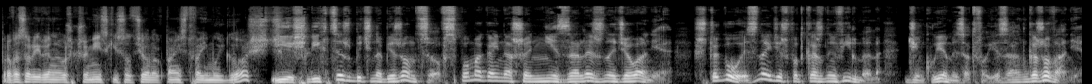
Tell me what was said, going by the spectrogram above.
Profesor Ireneusz Krzemiński, socjolog państwa i mój gość. Jeśli chcesz być na bieżąco, wspomagaj nasze niezależne działanie. Szczegóły znajdziesz pod każdym filmem. Dziękujemy za Twoje zaangażowanie.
